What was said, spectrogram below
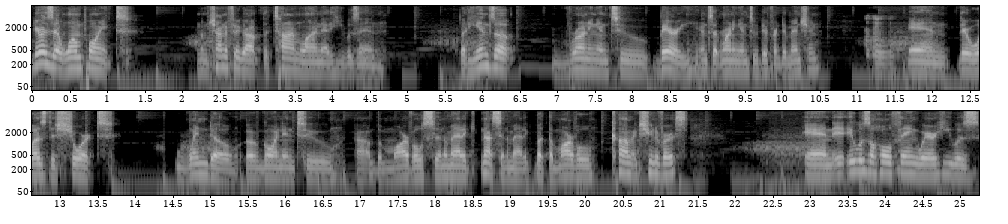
there was at one point, and I'm trying to figure out the timeline that he was in, but he ends up running into Barry ends up running into a different dimension, Mhm. and there was this short window of going into uh, the Marvel cinematic, not cinematic, but the Marvel comics universe. And it, it was a whole thing where he was,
